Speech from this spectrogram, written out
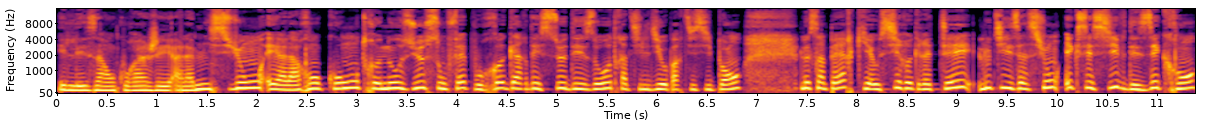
Il les a encouragés à la mission et à la rencontre. Nos yeux sont faits pour regarder ceux des autres, a-t-il dit aux participants. Le Saint-Père qui a aussi regretté l'utilisation excessive des écrans.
